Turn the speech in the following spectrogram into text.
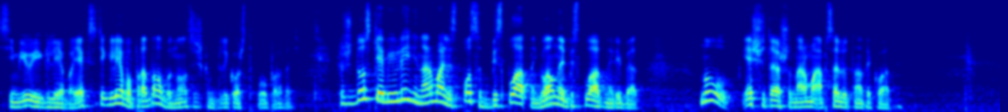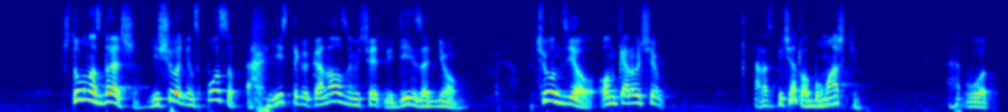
семью и Глеба. Я, кстати, Глеба продал бы, но он слишком далеко, чтобы его продать. Короче, доски объявлений нормальный способ, бесплатный. Главное, бесплатный, ребят. Ну, я считаю, что нормально, абсолютно адекватный. Что у нас дальше? Еще один способ. Есть такой канал замечательный, день за днем. Что он делал? Он, короче, распечатал бумажки, вот,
